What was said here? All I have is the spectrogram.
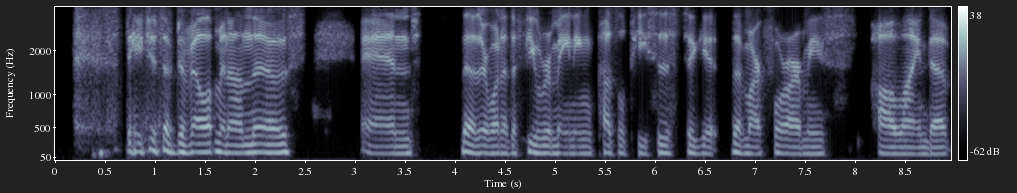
stages of development on those, and those are one of the few remaining puzzle pieces to get the Mark IV armies all lined up.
